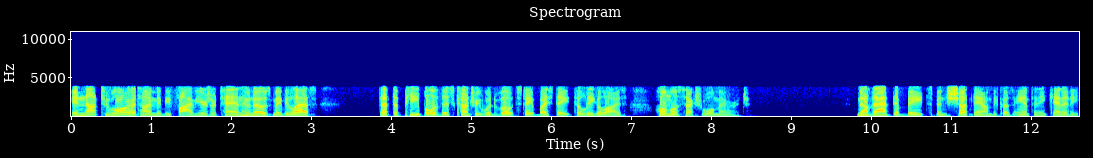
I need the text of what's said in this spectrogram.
in not too long a time, maybe five years or ten, who knows, maybe less, that the people of this country would vote state by state to legalize homosexual marriage. Now, that debate's been shut down because Anthony Kennedy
